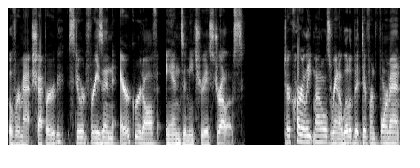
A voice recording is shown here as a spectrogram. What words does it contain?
over Matt Shepard, Stuart Friesen, Eric Rudolph, and Demetrios Drellias. Dirt Car Elite models ran a little bit different format.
